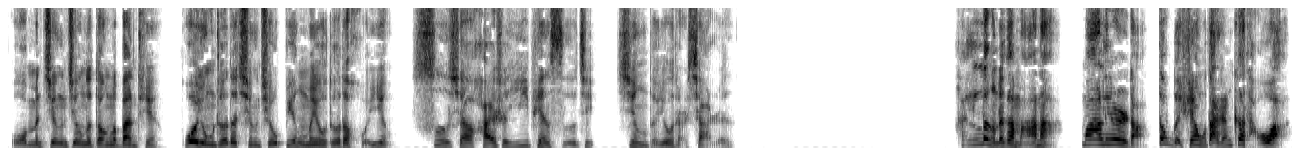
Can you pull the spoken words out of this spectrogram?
我们静静的等了半天，郭永哲的请求并没有得到回应，四下还是一片死寂，静的有点吓人。还愣着干嘛呢？麻利儿的，都给玄武大神磕头啊！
